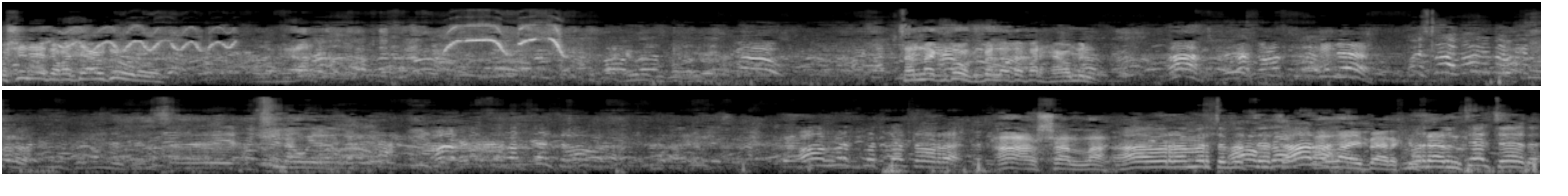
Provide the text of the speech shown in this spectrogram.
وشنو هذا؟ غادي يعاودوه ولا واش؟ تنقدوك بالله هذا فرحي منه آه المرتبه الثالثه وراه آه ان شاء الله آه المرتبه الثالثة. الله يبارك. المرتبه انت الثالثة هذا.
